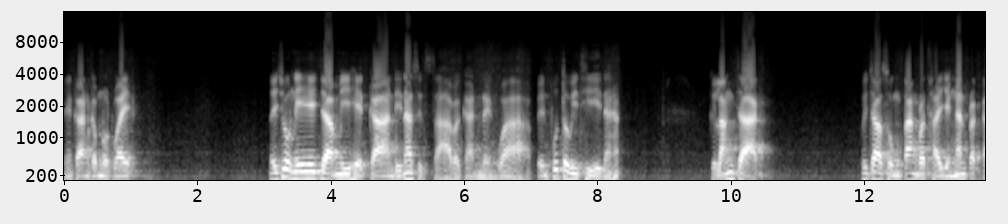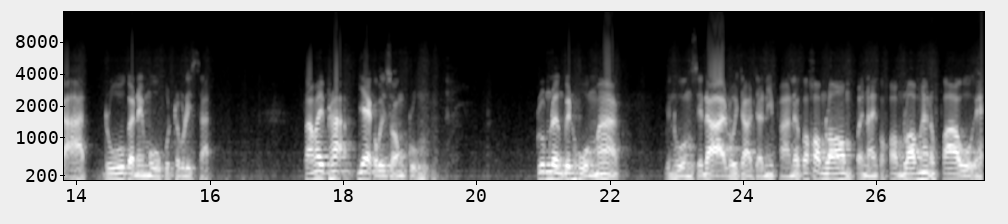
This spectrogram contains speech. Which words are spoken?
เป็นการกำหนดไว้ ในช่วงนี้จะมีเหตุการณ์ที่น่าศึกษาประการหนึ่งว่าเป็นพุทธวิธีนะฮะคือหลังจากพระเจ้าทรงตั้งพระไทยอย่างนั้นประกาศรู้กันในหมู่พุทธบริษัท ทำให้พระแยกออกเป็นสองกลุ่ม กลุ่มหนึ่งเป็นห่วงมาก เป็นห่วงเสียดายพระเจ้าจะนิพพาน แล้วก็ค้อมล้อมไปไหนก็ค้อมล้อมงั้นเฝ้าแห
